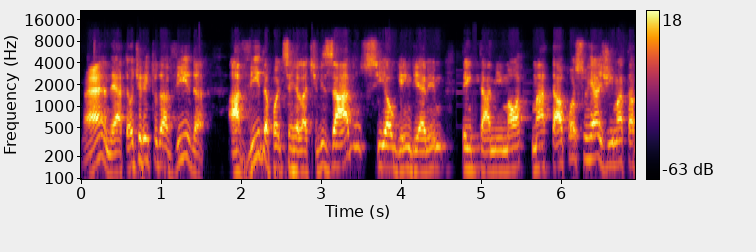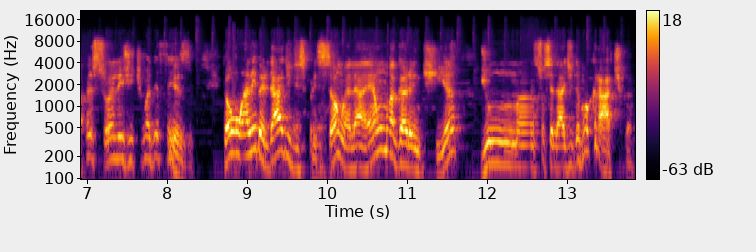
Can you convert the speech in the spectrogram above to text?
Né? Até o direito da vida a vida pode ser relativizado, se alguém vier me, tentar me matar, eu posso reagir, matar a pessoa, é legítima defesa. Então, a liberdade de expressão ela é uma garantia de uma sociedade democrática.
